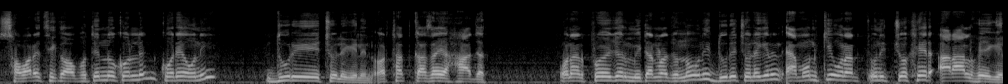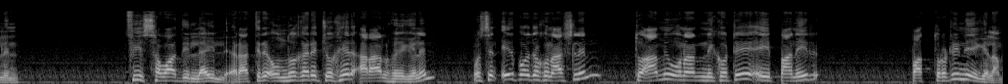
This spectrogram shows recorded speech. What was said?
সওয়ারে থেকে অবতীর্ণ করলেন, করে উনি দূরে চলে গেলেন। অর্থাৎ কাজায় হাজাত। ওনার প্রয়োজন মেটানোর জন্য উনি দূরে চলে গেলেন, এমনকি ওনার, উনি চোখের আড়াল হয়ে গেলেন। ফি সওয়াদিল লাইল রাত্রে অন্ধকারে চোখের আড়াল হয়ে গেলেন। বলছেন, এরপর যখন আসলেন, তো আমি ওনার নিকটে এই পানির পাত্রটি নিয়ে গেলাম।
